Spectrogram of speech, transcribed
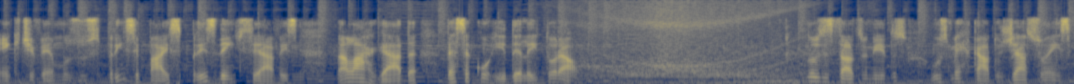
em que tivemos os principais presidenciáveis na largada dessa corrida eleitoral. Nos Estados Unidos, os mercados de ações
